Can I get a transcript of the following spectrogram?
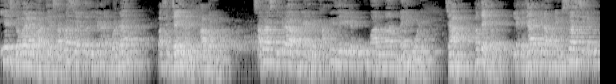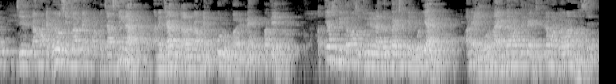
એ જ ગવાયેલો હાથે સાબાસી આપતા દીકરાને વડા પાસે જઈ અને થાબડ્યો. સાબાસ દીકરા, મને હવે ખાતરી થઈ ગઈ કે તું મારું નામ નહીં બોલે. જા ફતે એટલે કે જા દીકરા, મને વિશ્વાસ છે કે તું જે કામ માટે ગયો છે, એમાં કંઈ પણ પચાસ નહીં રાખ. અને જાજુ તારું કામને પૂરું કરે, એટલે પતે અત્યાર સુધી તમાશો રહેલા દલભાઈ છે કે બોલ્યા અને મોરના હિંદામાંથી કંઈ ચિત્રમણ કરવાનું હશે?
